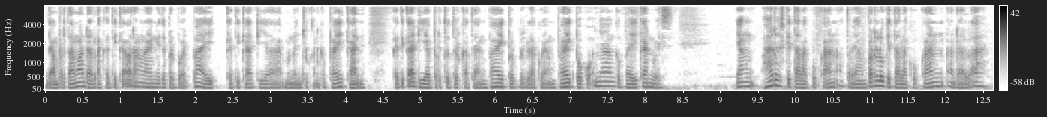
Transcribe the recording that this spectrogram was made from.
Yang pertama adalah ketika orang lain itu berbuat baik, ketika dia menunjukkan kebaikan, ketika dia bertutur kata yang baik, berperilaku yang baik, pokoknya kebaikan wes. Yang harus kita lakukan atau yang perlu kita lakukan adalah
